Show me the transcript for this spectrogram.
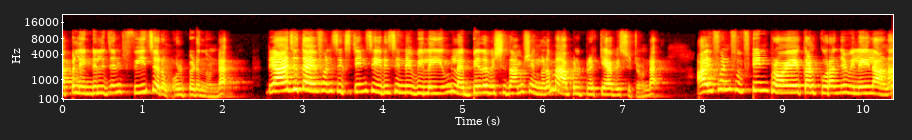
ആപ്പിൾ ഇന്റലിജൻസ് ഫീച്ചറും ഉൾപ്പെടുന്നുണ്ട്. രാജ്യത്ത് ഐഫോൺ സിക്സ്റ്റീൻ സീരീസിന്റെ വിലയും ലഭ്യത വിശദാംശങ്ങളും ആപ്പിൾ പ്രഖ്യാപിച്ചിട്ടുണ്ട്. ഐഫോൺ ഫിഫ്റ്റീൻ പ്രോയേക്കാൾ കുറഞ്ഞ വിലയിലാണ്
